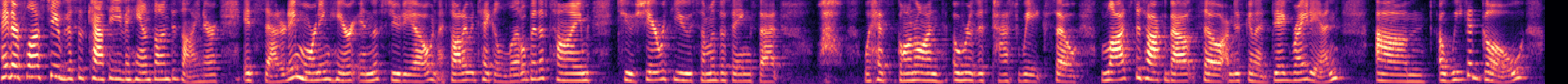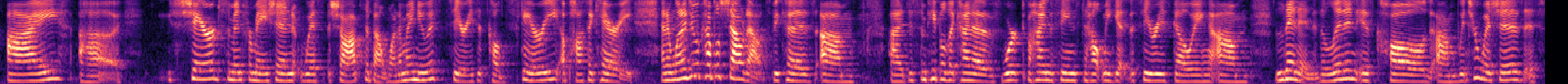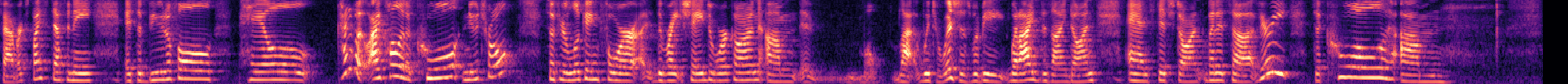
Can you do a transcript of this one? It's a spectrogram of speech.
Hey there, FlossTube. This is Cathy, the hands-on designer. It's Saturday morning here in the studio, and I thought I would take a little bit of time to share with you some of the things that, wow, have gone on over this past week. So lots to talk about, so I'm just gonna dig right in. Um, a week ago, I uh, shared some information with shops about one of my newest series. It's called Scary Apothecary. And I want to do a couple shout outs because um, uh, just some people that kind of worked behind the scenes to help me get the series going. Um, linen. The linen is called um, Winter Wishes. It's Fabrics by Stephanie. It's a beautiful, pale, kind of a, I call it a cool neutral. So if you're looking for uh, the right shade to work on, um, well, Winter Wishes would be what I designed on and stitched on, but it's a very, it's a cool, um,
